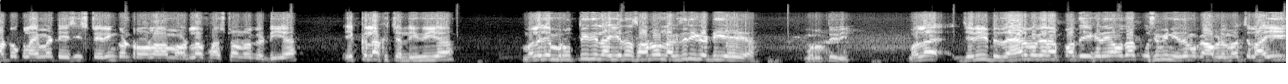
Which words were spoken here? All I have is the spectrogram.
auto climate AC steering control ਵਾਲਾ ਮਾਡਲ ਆ ਫਸਟ ਓਨਰ ਗੱਡੀ ਆ। 1 ਲੱਖ ਚੱਲੀ ਹੋਈ ਆ। ਮਤਲਬ ਜੇ ਮਰੂਤੀ ਦੀ ਲਾਈਏ ਤਾਂ ਸਾਰਿਆਂ ਨਾਲੋਂ ਲਗਜ਼ਰੀ ਗੱਡੀ ਇਹ ਆ, ਮਰੂਤੀ ਦੀ। ਮਤਲਬ ਜਿਹੜੀ ਡਿਜ਼ਾਇਰ ਵਗੈਰਾ ਆਪਾਂ ਦੇਖਦੇ ਆ, ਉਹਦਾ ਕੁਝ ਵੀ ਨਹੀਂ ਇਹਦੇ ਮੁਕਾਬਲੇ। ਮਤਲਬ ਚਲਾਈ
